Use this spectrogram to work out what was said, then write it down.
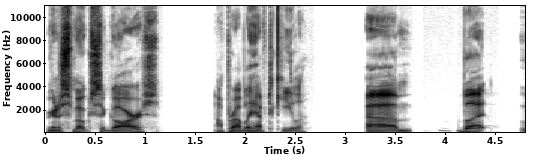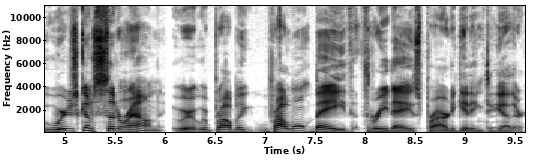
We're going to smoke cigars. I'll probably have tequila. Um, but we're just going to sit around. We're, we probably we probably won't bathe three days prior to getting together.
